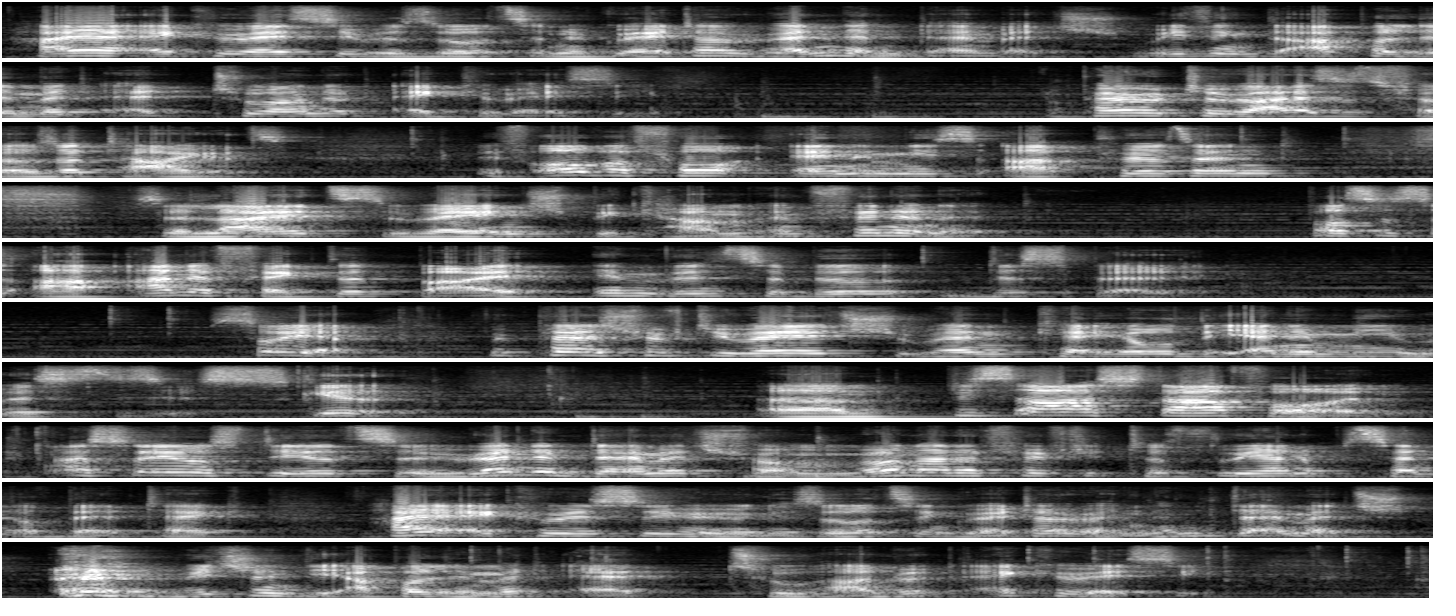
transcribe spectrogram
Higher accuracy results in a greater random damage, reaching the upper limit at 200 accuracy. Paralyzes further targets. If over 4 enemies are present, the light's range become infinite. Bosses are unaffected by invincible dispelling. So yeah, replenish 50 rage when KO the enemy with this skill. Um, Bizarre Starfall. Astraeus deals random damage from 150 to 300% of their attack. Higher accuracy results in greater random damage, reaching the upper limit at 200 accuracy.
